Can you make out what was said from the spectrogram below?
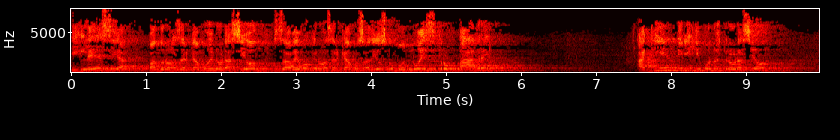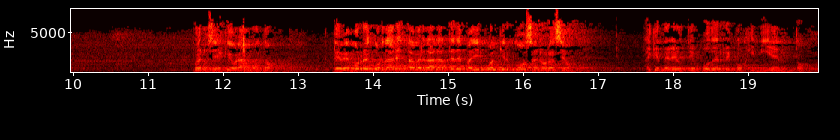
Iglesia, cuando nos acercamos en oración, ¿sabemos que nos acercamos a Dios como nuestro Padre? ¿A quién dirigimos nuestra oración? Bueno, si es que oramos, ¿no? Debemos recordar esta verdad antes de pedir cualquier cosa en oración. Hay que tener un tiempo de recogimiento,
